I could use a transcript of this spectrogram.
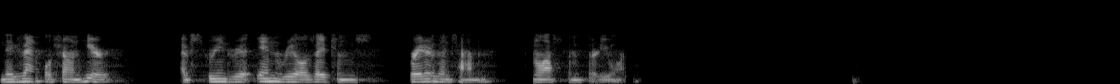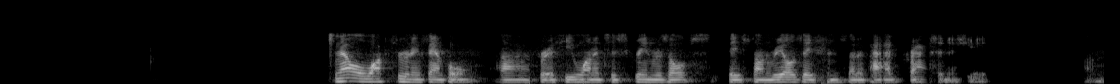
In the example shown here, I've screened re in realizations greater than 10 and less than 31. So now I'll walk through an example uh, for if you wanted to screen results based on realizations that have had cracks initiate. Um,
